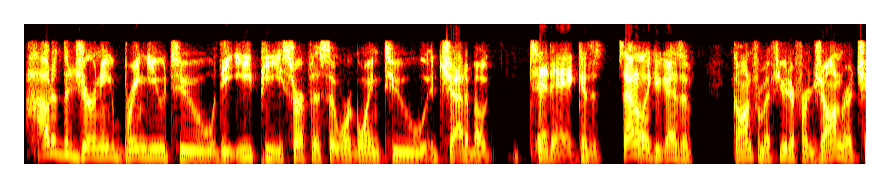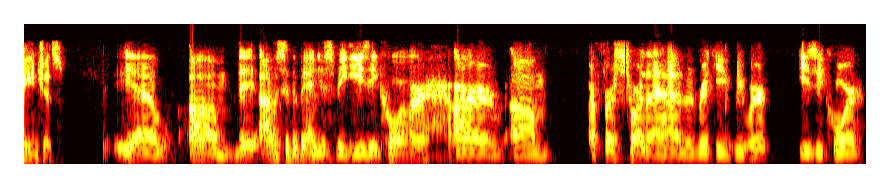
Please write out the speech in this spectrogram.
how did the journey bring you to the EP surface that we're going to chat about today? Because it sounded like you guys have gone from a few different genre changes. Yeah, um, they obviously the band used to be Easy Core. Our um, our first tour that I had with Ricky, we were Easy Core,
